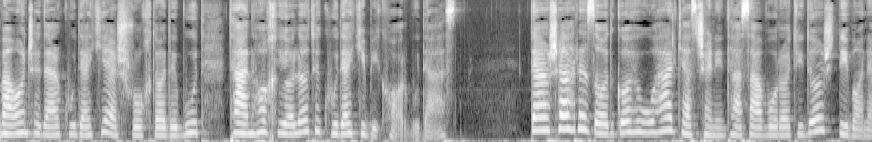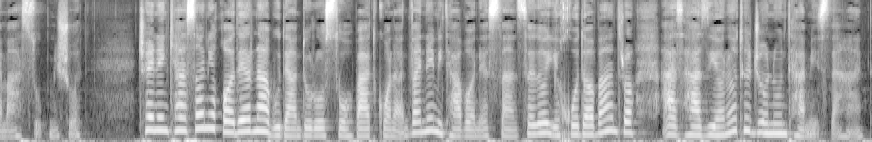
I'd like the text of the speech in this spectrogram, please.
و آنچه در کودکیش رخ داده بود تنها خیالات کودکی بیکار بوده است در شهر زادگاه او هر کس چنین تصوراتی داشت دیوانه محسوب می‌شد. چنین کسانی قادر نبودند درست صحبت کنند و نمی توانستند صدای خداوند را از هزیانات جنون تمیز دهند.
